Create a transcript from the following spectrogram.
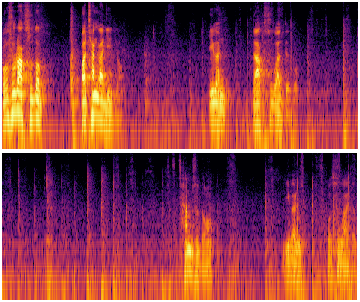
고수락수도 마찬가지죠. 이건 낙수가 되고 참수도 이건 고수가 되고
